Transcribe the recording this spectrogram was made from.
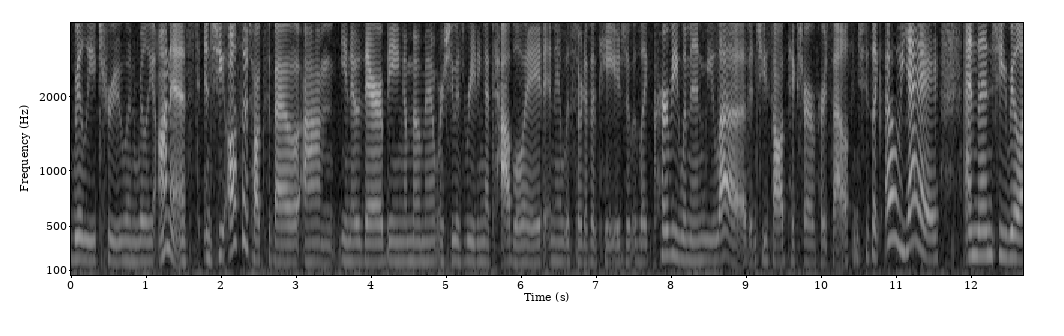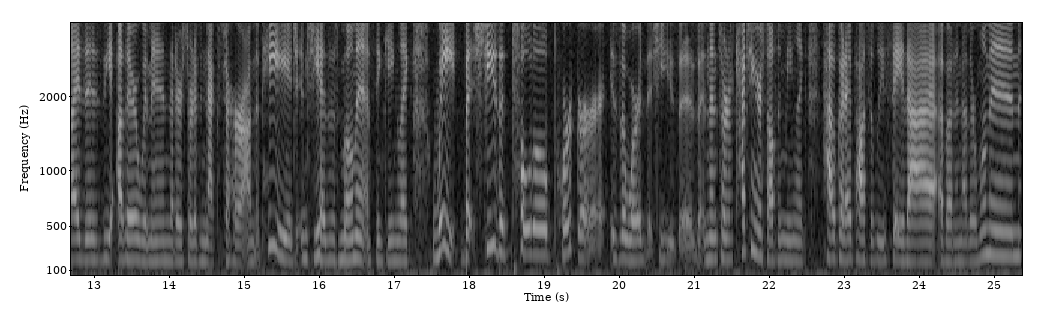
really true and really honest. And she also talks about, um, you know, there being a moment where she was reading a tabloid and it was sort of a page that was like, curvy women we love. And she saw a picture of herself and she's like, oh, yay. And then she realizes the other women that are sort of next to her on the page. And she has this moment of thinking, like, wait, but she's a total porker, is the word that she uses. And then sort of catching herself and being like, how could I possibly say that about another woman?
